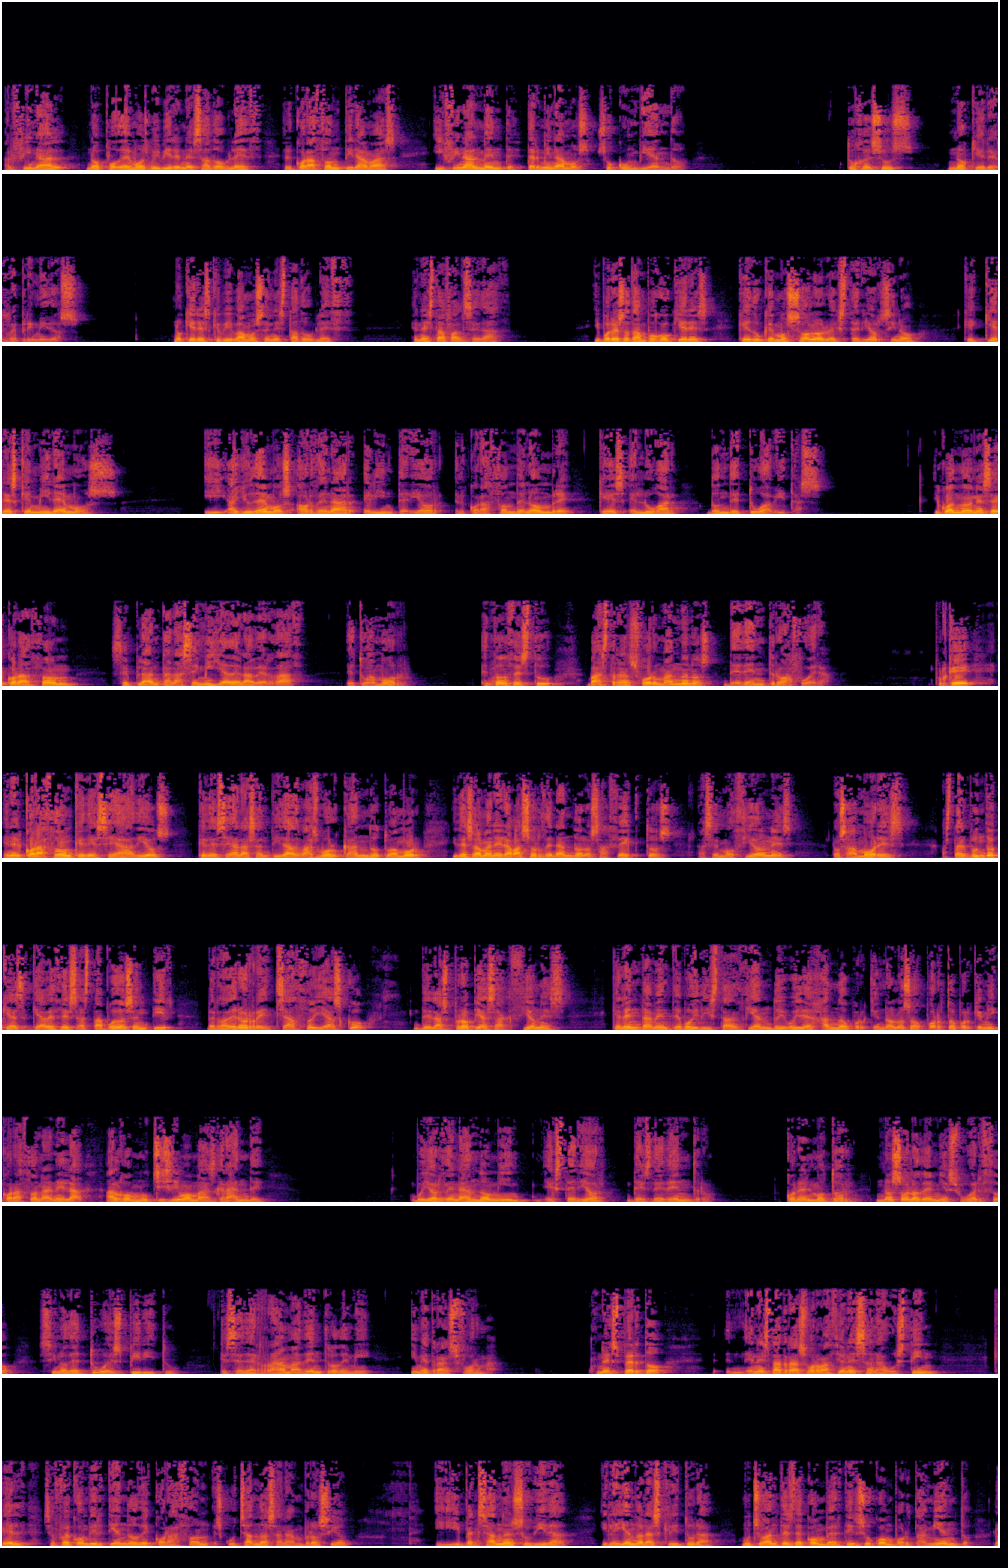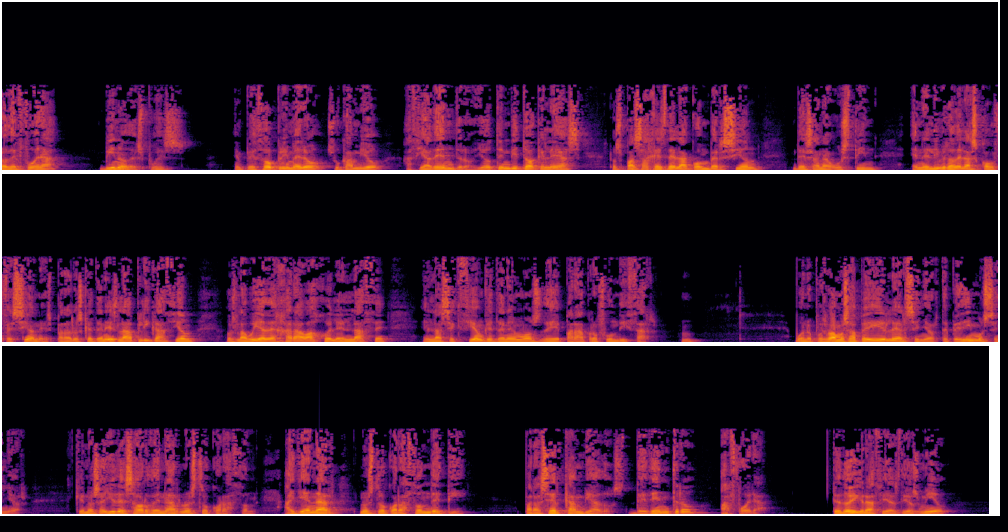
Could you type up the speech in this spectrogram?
al final no podemos vivir en esa doblez, el corazón tira más y finalmente terminamos sucumbiendo. Tú, Jesús, no quieres reprimidos. No quieres que vivamos en esta doblez, en esta falsedad. Y por eso tampoco quieres que eduquemos solo lo exterior, sino que quieres que miremos y ayudemos a ordenar el interior, el corazón del hombre, que es el lugar donde tú habitas. Y cuando en ese corazón se planta la semilla de la verdad, de tu amor, entonces tú vas transformándonos de dentro a fuera. Porque en el corazón que desea a Dios, que desea la santidad, vas volcando tu amor y de esa manera vas ordenando los afectos, las emociones, los amores, hasta el punto que, a veces hasta puedo sentir verdadero rechazo y asco de las propias acciones que lentamente voy distanciando y voy dejando porque no lo soporto, porque mi corazón anhela algo muchísimo más grande. Voy ordenando mi exterior desde dentro con el motor no sólo de mi esfuerzo, sino de tu espíritu, que se derrama dentro de mí y me transforma. Un experto en esta transformación es San Agustín, que él se fue convirtiendo de corazón escuchando a San Ambrosio y, pensando en su vida y leyendo la escritura mucho antes de convertir su comportamiento. Lo de fuera vino después. Empezó primero su cambio hacia adentro. Yo te invito a que leas los pasajes de la conversión de San Agustín en el libro de las confesiones. Para los que tenéis la aplicación, os la voy a dejar abajo el enlace en la sección que tenemos de para profundizar. Bueno, pues vamos a pedirle al Señor, te pedimos, Señor, que nos ayudes a ordenar nuestro corazón, a llenar nuestro corazón de ti, para ser cambiados de dentro a fuera. Te doy gracias, Dios mío,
